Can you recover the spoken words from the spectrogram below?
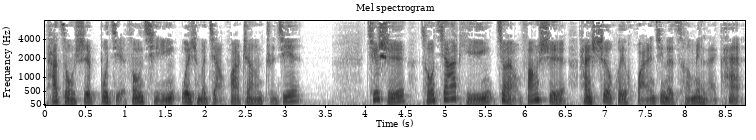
他总是不解风情，为什么讲话这样直接？其实，从家庭教养方式和社会环境的层面来看。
